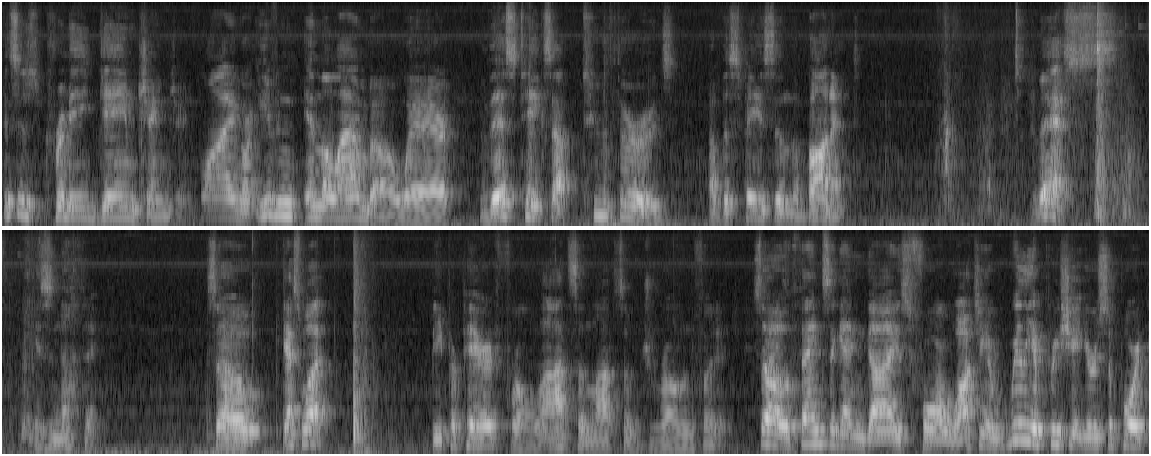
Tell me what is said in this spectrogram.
this is for me game changing. Flying or even in the Lambo where this takes up two thirds of the space in the bonnet. This is nothing. So guess what? Be prepared for lots and lots of drone footage. So thanks again guys for watching. I really appreciate your support.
